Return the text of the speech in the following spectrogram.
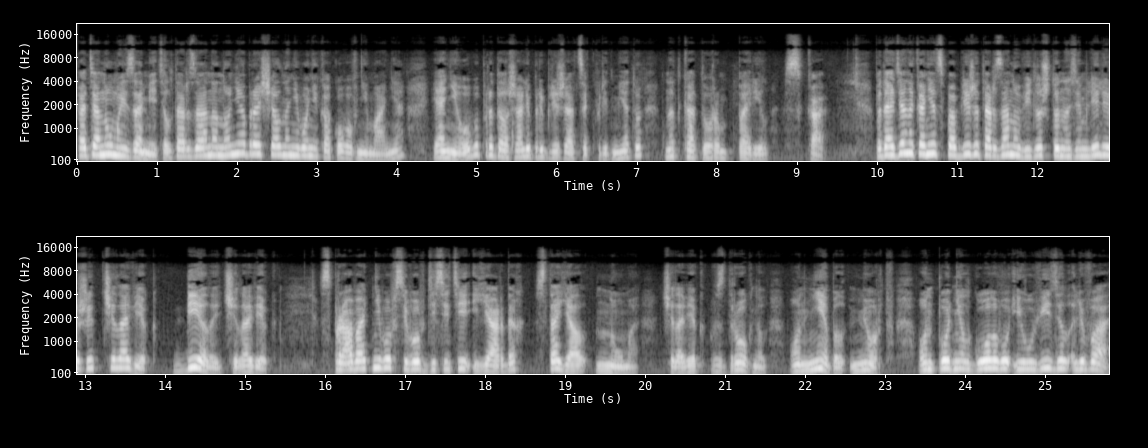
Хотя Нума и заметил Тарзана, но не обращал на него никакого внимания, и они оба продолжали приближаться к предмету, над которым парил Ска. Подойдя, наконец, поближе, Тарзан увидел, что на земле лежит человек, белый человек. Справа от него, всего в десяти ярдах, стоял Нума. Человек вздрогнул. Он не был мертв. Он поднял голову и увидел льва,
